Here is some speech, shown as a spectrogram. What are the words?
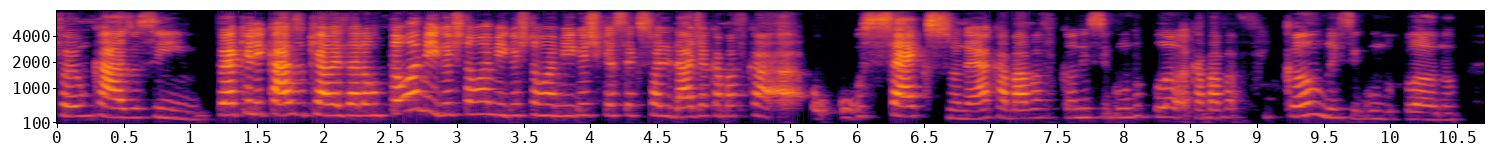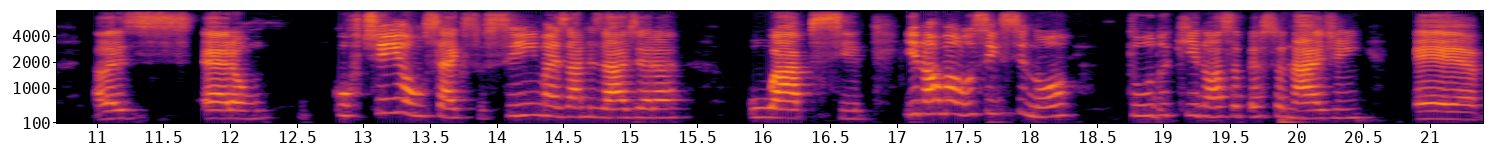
foi um caso assim. Foi aquele caso que elas eram tão amigas, tão amigas, tão amigas que a sexualidade acaba ficar. O, o sexo, né? Acabava ficando em segundo plano, acabava ficando em segundo plano. Elas eram. curtiam o sexo, sim, mas a amizade era o ápice. E Norma Lúcia ensinou tudo que nossa personagem é,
